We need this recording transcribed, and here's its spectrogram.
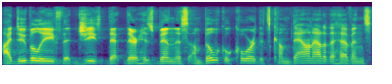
I do believe that, Jesus, that there has been this umbilical cord that's come down out of the heavens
